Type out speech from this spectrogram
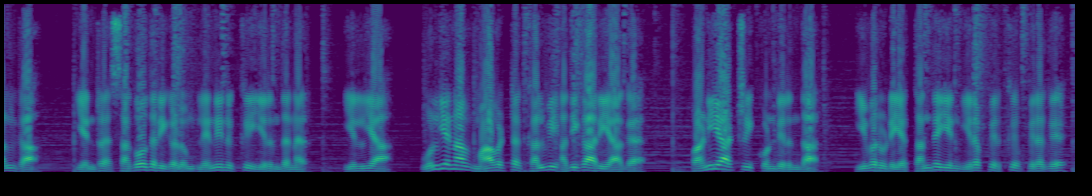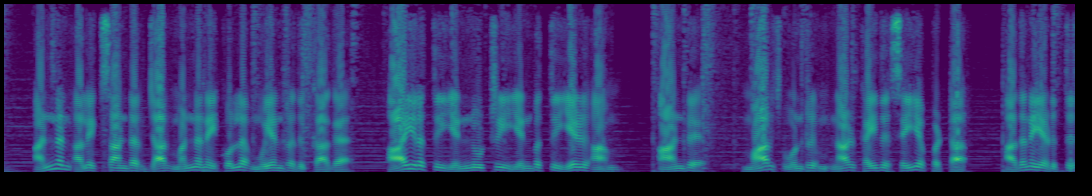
ஆல்கா என்ற சகோதரிகளும் லெனினுக்கு இருந்தனர். இல்யா உல்யனாவ் மாவட்ட கல்வி அதிகாரியாக பணியாற்றி கொண்டிருந்தார். இவருடைய தந்தையின் இறப்பிற்கு பிறகு அண்ணன் அலெக்சாண்டர் ஜார் மன்னனை கொல்ல முயன்றதுக்காக ஆயிரத்து எண்ணூற்றி எண்பத்தி ஏழு ஆம் ஆண்டு மார்ச் ஒன்று நாள் கைது செய்யப்பட்டார். அதனையடுத்து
